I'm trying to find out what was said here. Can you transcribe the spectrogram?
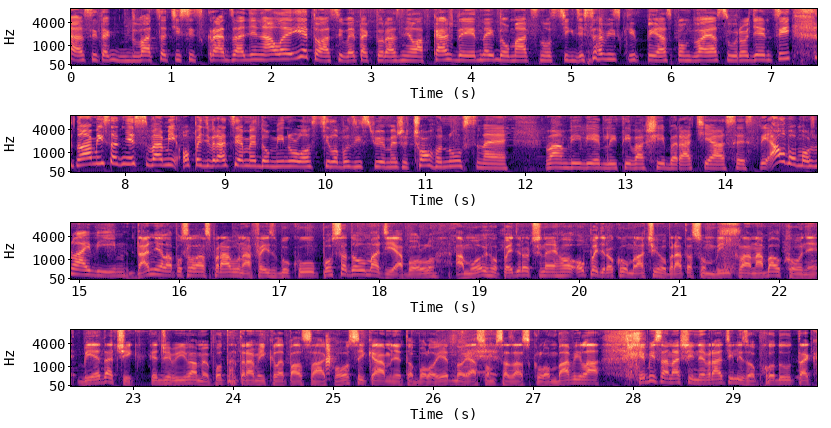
asi tak 20 tisíc krát za deň, ale je to asi veta, ktorá znela v každej jednej domácnosti, kde sa vyskytli aspoň dvaja súrodenci. No a my sa dnes s vami opäť vraciame do minulosti, lebo zistujeme, že čo hnusné vám vyviedli tí vaši bratia a sestry, alebo možno aj vy im. Daniela poslala správu na Facebooku, posadol ma diabol a môjho 5-ročného, o 5 rokov mladšieho brata som vymkla na balkóne. Biedačik, keďže bývame pod Tatrami, klepal sa ako osika, mne to bolo jedno, ja som sa za sklom bavila. Keby sa naši nevrátili z obchodu, tak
